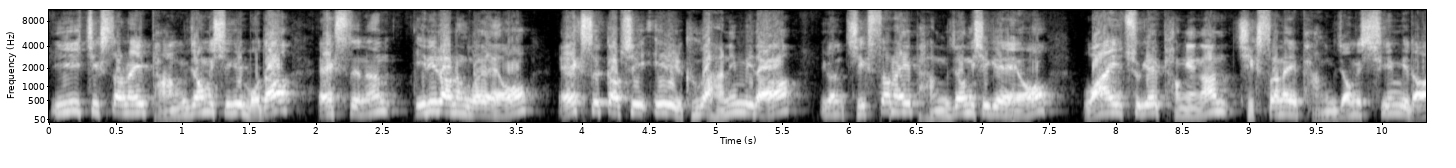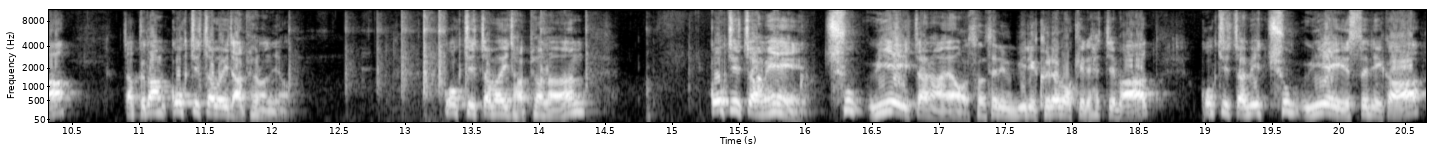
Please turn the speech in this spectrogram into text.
이 직선의 방정식이 뭐다? x는 1이라는 거예요. x 값이 1 그거 아닙니다. 이건 직선의 방정식이에요. y축에 평행한 직선의 방정식입니다. 자, 그 다음 꼭지점의 좌표는요. 꼭지점의 좌표는 꼭지점이 축 위에 있잖아요. 선생님이 미리 그려놓긴 했지만 꼭지점이 축 위에 있으니까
